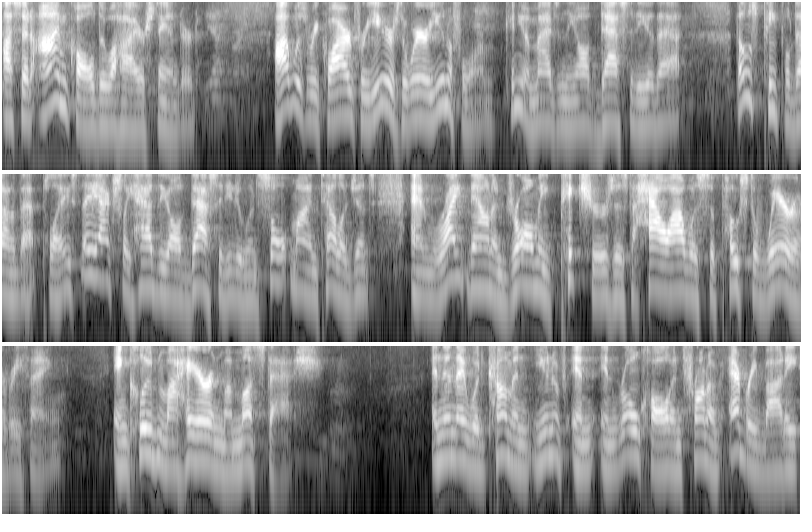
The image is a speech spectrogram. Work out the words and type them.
I said, I'm called to a higher standard. I was required for years to wear a uniform. Can you imagine the audacity of that? Those people down at that place, they actually had the audacity to insult my intelligence and write down and draw me pictures as to how I was supposed to wear everything, including my hair and my mustache. And then they would come in, in, in roll call in front of everybody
